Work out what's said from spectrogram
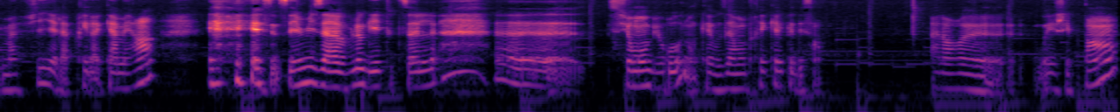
que ma fille, elle a pris la caméra et s'est mise à vlogger toute seule sur mon bureau. Donc, elle vous a montré quelques dessins. Alors, oui, j'ai peint.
